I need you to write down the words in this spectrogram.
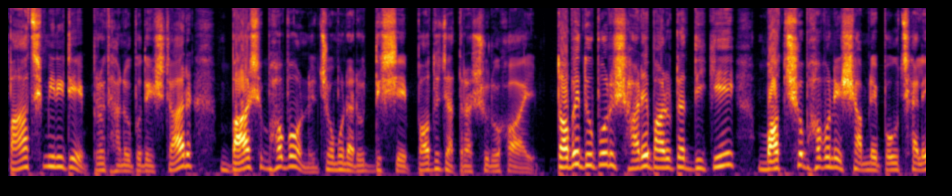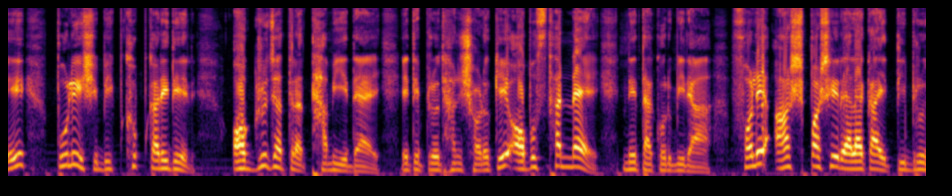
পাঁচ মিনিটে প্রধান উপদেষ্টার বাসভবন যমুনার উদ্দেশ্যে পদযাত্রা শুরু হয়। তবে দুপুর সাড়ে বারোটার দিকে মৎস্য ভবনের সামনে পৌঁছালে পুলিশ বিক্ষোভকারীদের অগ্রযাত্রা থামিয়ে দেয়। এতে প্রধান সড়কে অবস্থান নেয় নেতাকর্মীরা। ফলে আশপাশের এলাকায় তীব্র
